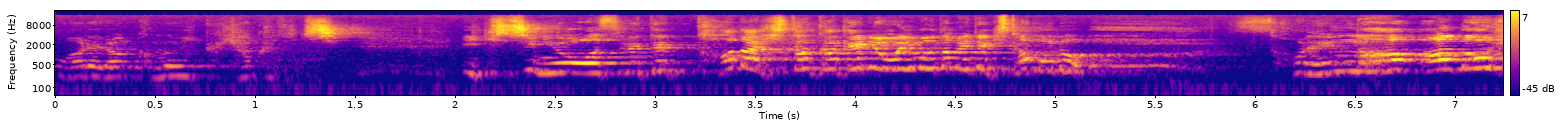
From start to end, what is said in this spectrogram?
我らこの幾百日生き死にを忘れてただひたかけに追い求めてきたもの。それがあの氷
